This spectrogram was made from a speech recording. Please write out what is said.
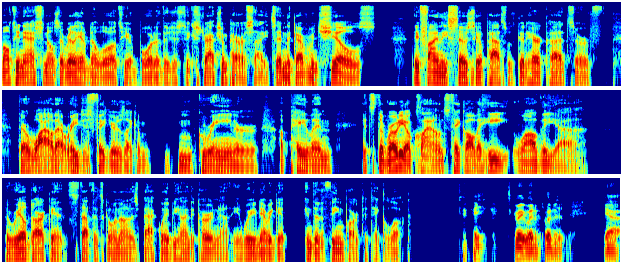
multinationals that really have no loyalty or border. They're just extraction parasites. And the government shills, they find these sociopaths with good haircuts or they're wild, outrageous figures like a Greene or a Palin. It's the rodeo clowns take all the heat while the uh, the real dark stuff that's going on is back way behind the curtain now, where you never get into the theme park to take a look. it's a great way to put it. Yeah,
